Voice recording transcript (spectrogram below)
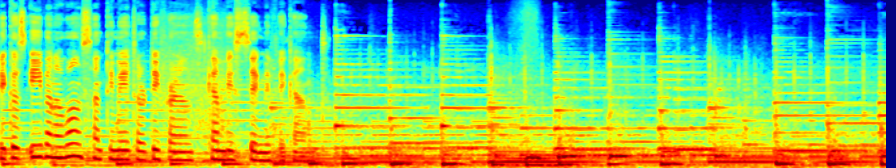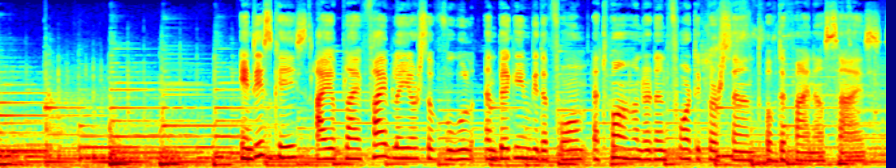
because even a 1 centimeter difference can be significant. In this case, I apply 5 layers of wool and begin with a form at 140% of the final size.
